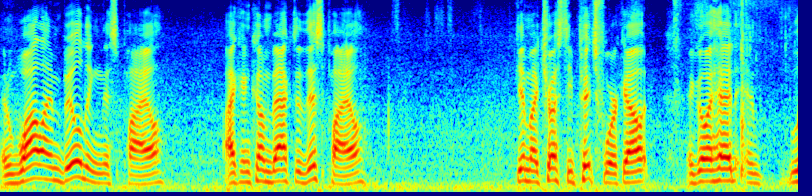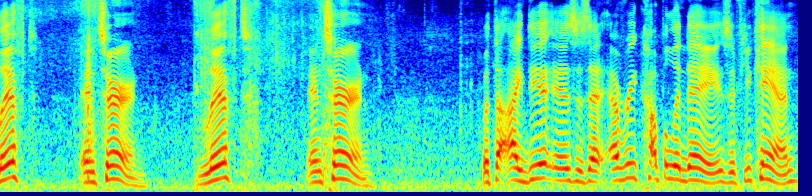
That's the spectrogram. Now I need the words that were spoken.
And while I'm building this pile, I can come back to this pile, get my trusty pitchfork out, and go ahead and lift and turn, lift and turn. But the idea is, is that every couple of days, if you can,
